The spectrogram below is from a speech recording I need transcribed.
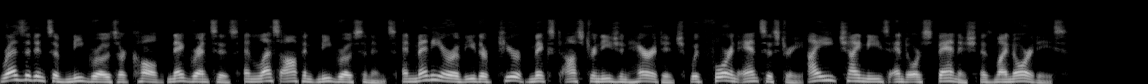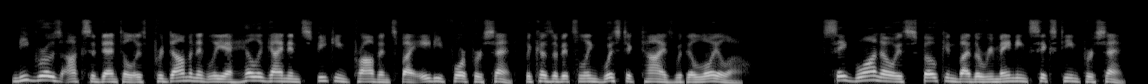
Residents of Negros are called Negrenses and less often Negrosanans, and many are of either pure, mixed Austronesian heritage, with foreign ancestry i.e. Chinese and or Spanish as minorities. Negros Occidental is predominantly a Hiligaynon-speaking province by 84%, because of its linguistic ties with Iloilo. Cebuano is spoken by the remaining 16%,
